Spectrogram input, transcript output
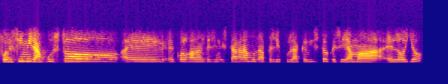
Pues sí, mira, justo eh, he colgado antes en Instagram una película que he visto que se llama El Hoyo,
